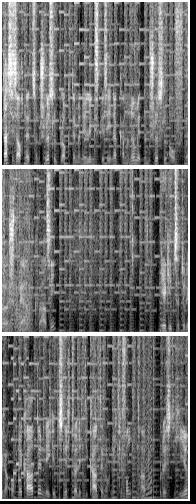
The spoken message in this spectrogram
Das ist auch nicht so ein Schlüsselblock, den man hier links gesehen hat. Kann man nur mit einem Schlüssel aufsperren quasi. Hier gibt es natürlich auch eine Karte. Ne, gibt es nicht, weil ich die Karte noch nicht gefunden habe. Oder ist die hier?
